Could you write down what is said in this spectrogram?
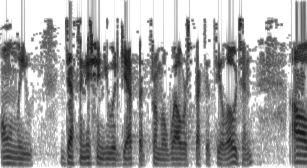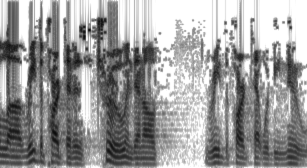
only definition you would get, but from a well respected theologian. I'll uh, read the part that is true, and then I'll read the part that would be new.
